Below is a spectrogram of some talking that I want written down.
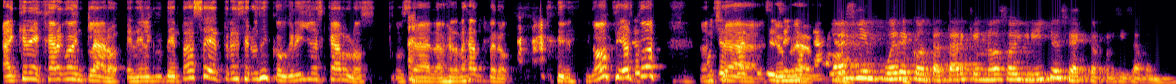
hay que dejar algo en claro. En el de tasa de tres, el único grillo es Carlos. O sea, la verdad, pero. ¿No, cierto? O sea, alguien puede constatar que no soy grillo, es Héctor, precisamente.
